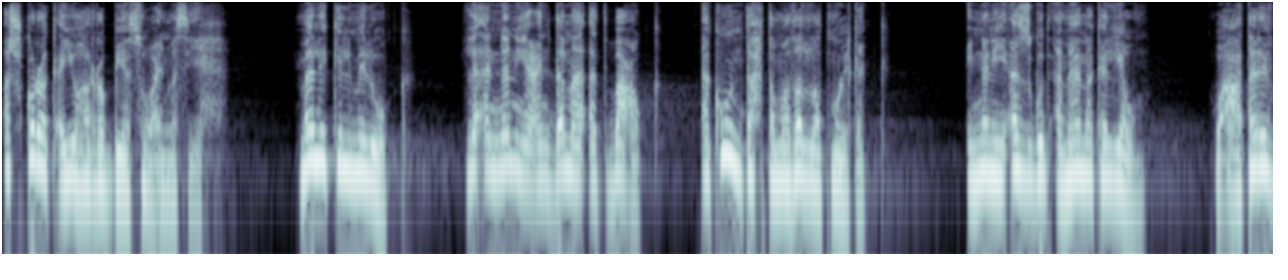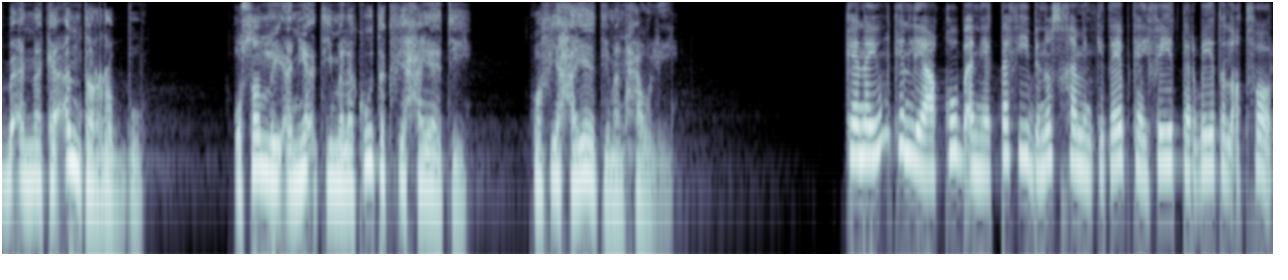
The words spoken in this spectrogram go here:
أشكرك أيها الرب يسوع المسيح ملك الملوك لأنني عندما أتبعك أكون تحت مظلة ملكك. إنني أسجد أمامك اليوم وأعترف بأنك أنت الرب. أصلي أن يأتي ملكوتك في حياتي وفي حياة من حولي. كان يمكن ليعقوب أن يكتفي بنسخة من كتاب كيفية تربية الأطفال.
